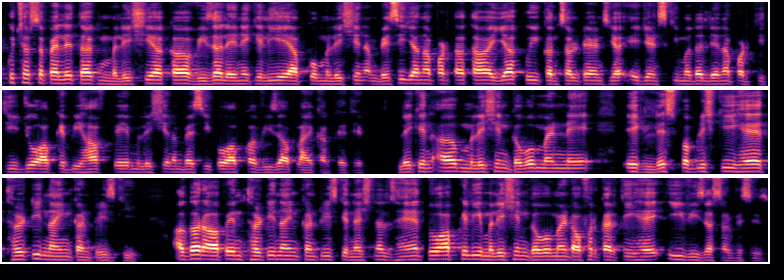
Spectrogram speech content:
कुछ अर्सा पहले तक मलेशिया का वीज़ा लेने के लिए आपको मलेशियन एम्बेसी जाना पड़ता था या कोई कंसल्टेंट्स या एजेंट्स की मदद लेना पड़ती थी जो आपके बिहाफ पे मलेशियन एम्बेसी को आपका वीज़ा अप्लाई करते थे। लेकिन अब मलेशियन गवर्नमेंट ने एक लिस्ट पब्लिश की है थर्टी नाइन कंट्रीज़ की। अगर आप इन 39 कंट्रीज़ के नेशनल्स हैं तो आपके लिए मलेशियन गवर्नमेंट ऑफ़र करती है ई वीज़ा सर्विसेज़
